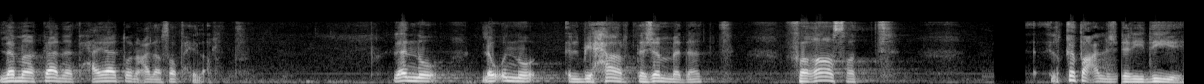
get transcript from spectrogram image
لما كانت حياة على سطح الأرض. لأنه لو أن البحار تجمدت فغاصت القطع الجليدية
